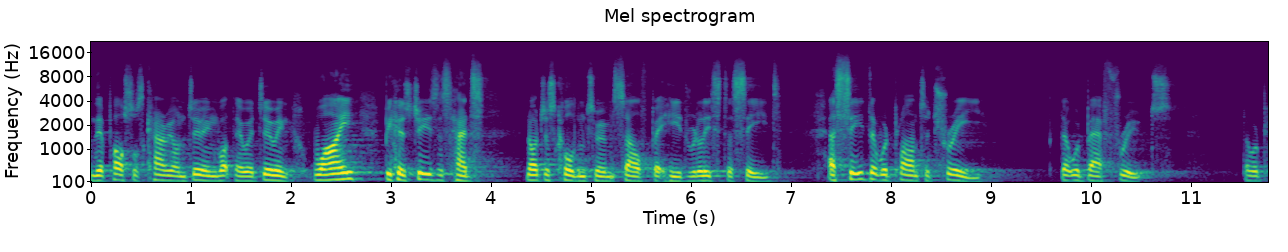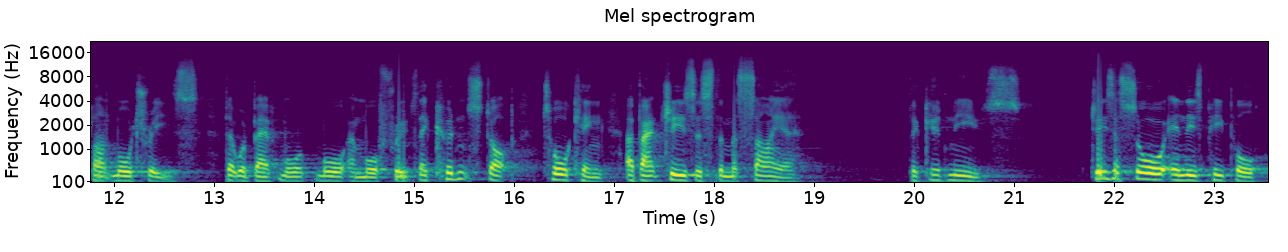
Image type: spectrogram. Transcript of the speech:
And the apostles carry on doing what they were doing. Why? Because Jesus had not just called them to himself, but he'd released a seed. A seed that would plant a tree, that would bear fruit, that would plant more trees, that would bear more, more and more fruit. They couldn't stop talking about Jesus the Messiah, the good news. Jesus saw in these people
